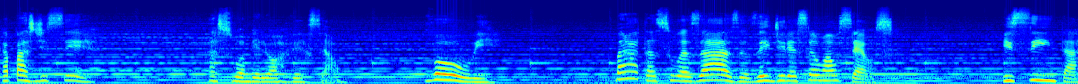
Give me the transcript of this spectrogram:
capaz de ser a sua melhor versão. Voe, bata as suas asas em direção aos céus e sinta,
